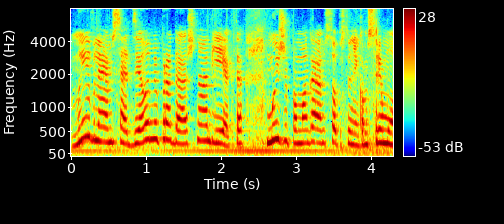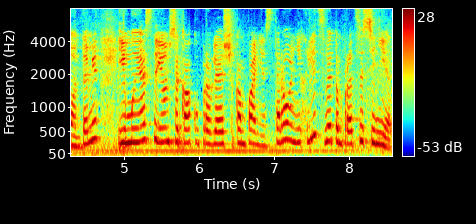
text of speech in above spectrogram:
Мы являемся отделами продаж на объектах. Мы же помогаем собственникам с ремонтами, и мы остаемся как управляющая компания. Сторонних лиц в этом процессе нет.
